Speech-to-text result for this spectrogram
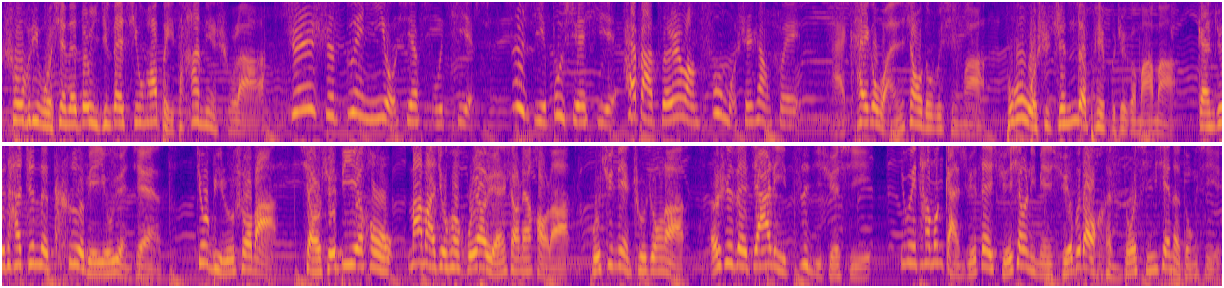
说不定我现在都已经在清华北大念书了。真是对你有些福气，自己不学习，还把责任往父母身上推。哎，开个玩笑都不行吗？不过我是真的佩服这个妈妈，感觉她真的特别有远见。就比如说吧，小学毕业后，妈妈就和胡耀元商量好了，不去念初中了，而是在家里自己学习。因为他们感觉在学校里面学不到很多新鲜的东西，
